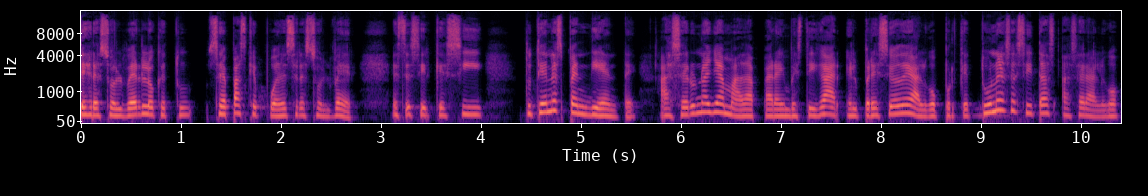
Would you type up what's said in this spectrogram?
de resolver lo que tú sepas que puedes resolver. Es decir, que si Tú tienes pendiente hacer una llamada para investigar el precio de algo porque tú necesitas hacer algo.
